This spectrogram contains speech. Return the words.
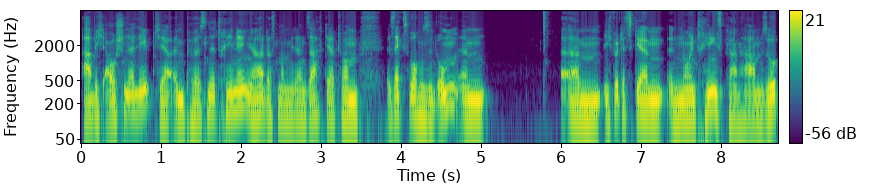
habe ich auch schon erlebt, ja, im Personal Training, ja, dass man mir dann sagt, ja, Tom, sechs Wochen sind um, ähm, ähm, ich würde jetzt gern einen neuen Trainingsplan haben, so.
